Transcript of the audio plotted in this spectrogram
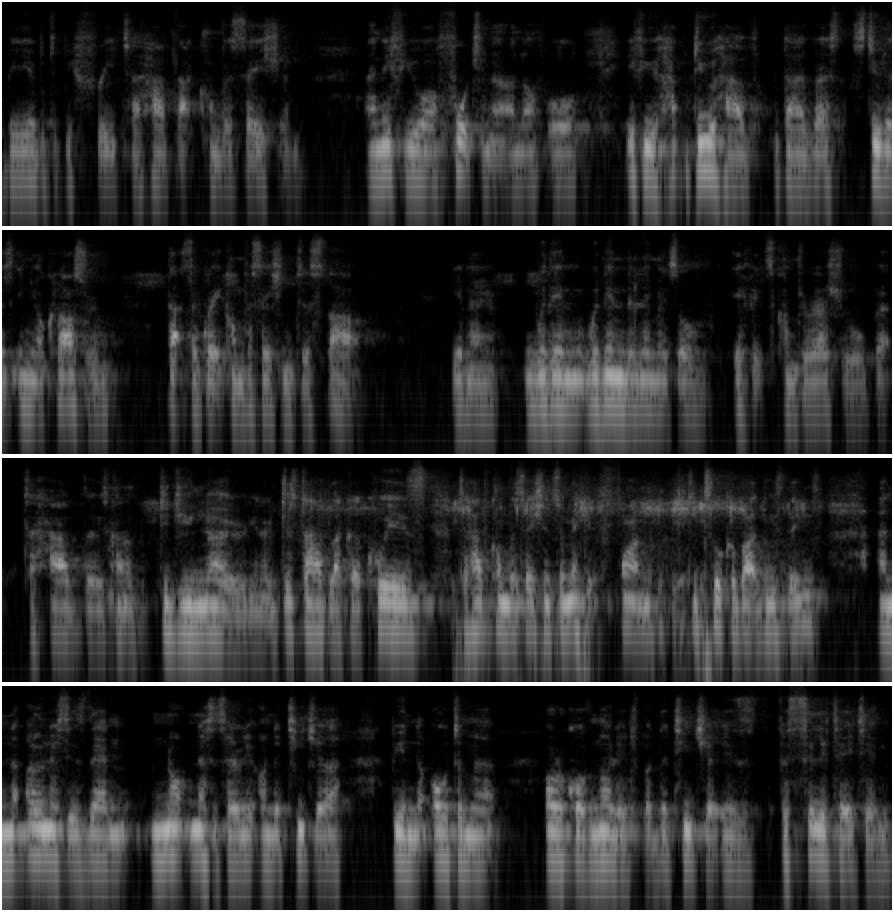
be able to be free to have that conversation and if you are fortunate enough, or if you ha- do have diverse students in your classroom, that's a great conversation to start. You know, within within the limits of if it's controversial, but to have those kind of did you know, you know, just to have like a quiz, to have conversations, to make it fun to talk about these things. And the onus is then not necessarily on the teacher being the ultimate oracle of knowledge, but the teacher is facilitating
